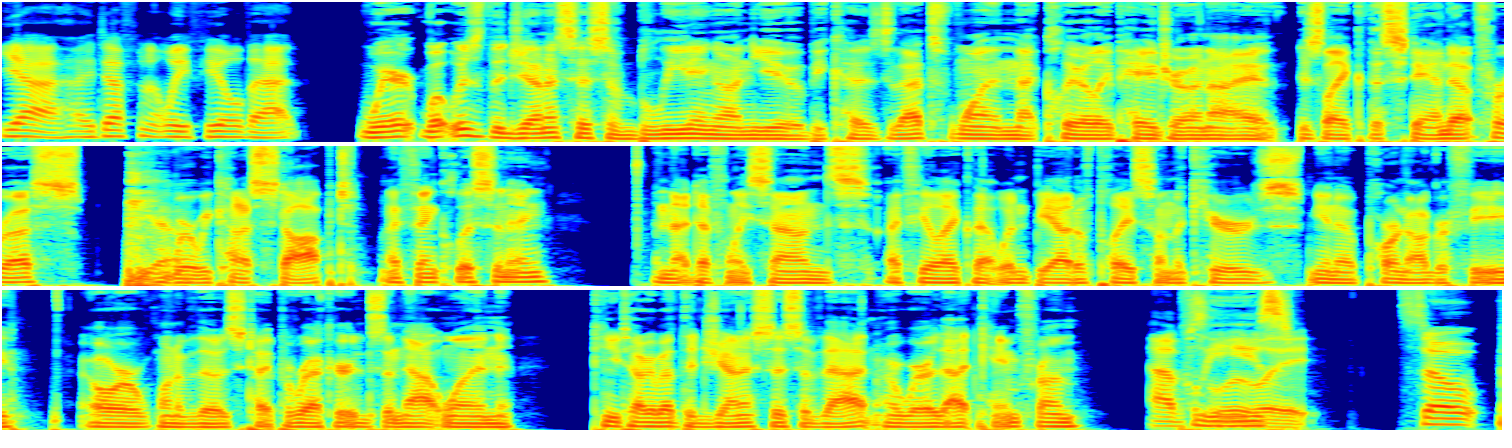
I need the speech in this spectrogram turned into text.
Yeah, I definitely feel that. Where what was the genesis of bleeding on you? Because that's one that clearly Pedro and I is like the standout for us, yeah. where we kind of stopped. I think listening and that definitely sounds i feel like that wouldn't be out of place on the cure's you know pornography or one of those type of records and that one can you talk about the genesis of that or where that came from absolutely Please. so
